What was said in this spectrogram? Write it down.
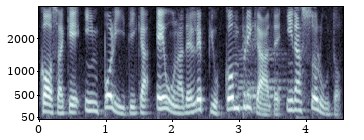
cosa che in politica è una delle più complicate in assoluto.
